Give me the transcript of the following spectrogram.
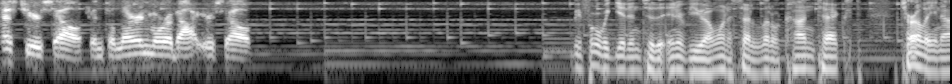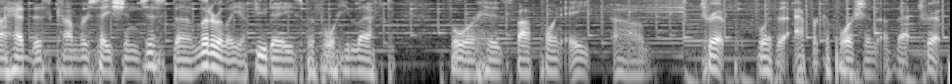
test yourself and to learn more about yourself. Before we get into the interview, I want to set a little context. Charlie and I had this conversation just uh, literally a few days before he left for his 5.8 um, trip for the Africa portion of that trip.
